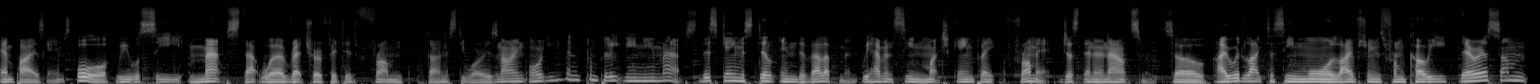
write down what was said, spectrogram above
Empires games, or we will see maps that were retrofitted from Dynasty Warriors 9 or even completely new maps. This game is still in development. We haven't seen much gameplay from it, just an announcement. So I would like to see more live streams from Koei. There are some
